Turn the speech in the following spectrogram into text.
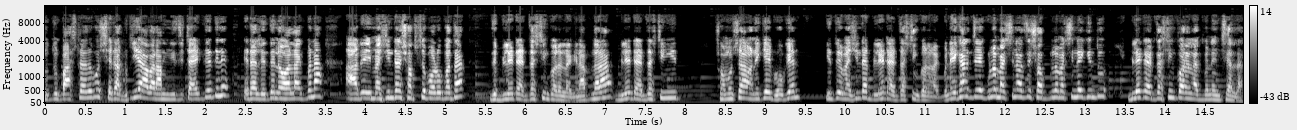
নতুন পাঁচটা দেবো সেটা ঢুকিয়ে আবার আমি নিজে টাইট দিয়ে দিলে এটা লেতে নেওয়া লাগবে না। আর এই মেশিনটা সবচেয়ে বড় কথা যে ব্লেড অ্যাডজাস্টিং করা লাগে না। আপনারা ব্লেড অ্যাডজাস্টিং সমস্যা অনেকেই ভোগেন, কিন্তু এই মেশিনটা ব্লেড অ্যাডজাস্টিং করা লাগবে না। এখানে যেগুলো মেশিন আছে, সবগুলো মেশিনে কিন্তু ব্লেড অ্যাডজাস্টিং করা লাগবে না ইনশাল্লাহ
